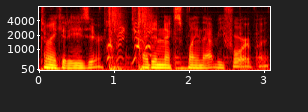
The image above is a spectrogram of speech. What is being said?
to make it easier. I didn't explain that before, but...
